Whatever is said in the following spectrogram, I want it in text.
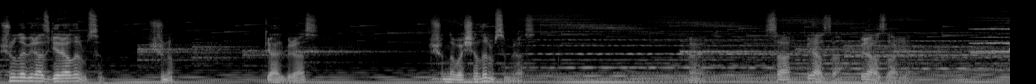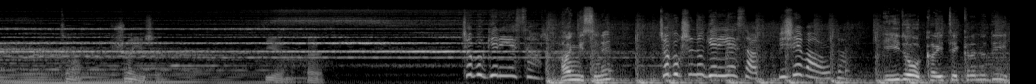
Şunu da biraz geri alır mısın? Şunu. Gel biraz. Şunu da başa alır mısın biraz? Evet. Sağ, biraz daha, biraz daha gel. Tamam, şuna geçelim. Diğerini, evet. Çabuk geriye sar. Hangisini? Çabuk şunu geriye sar. Bir şey var orada. İyi de o kayıt ekranı değil.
